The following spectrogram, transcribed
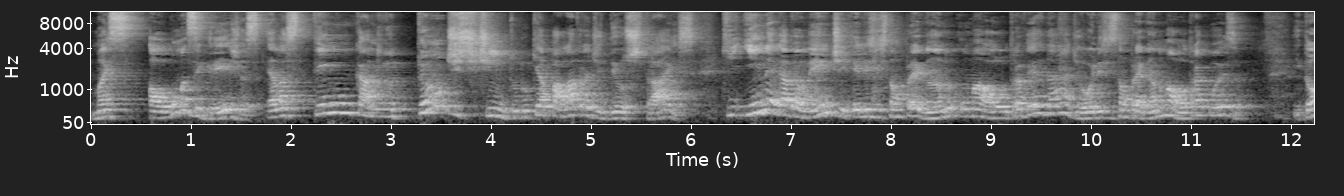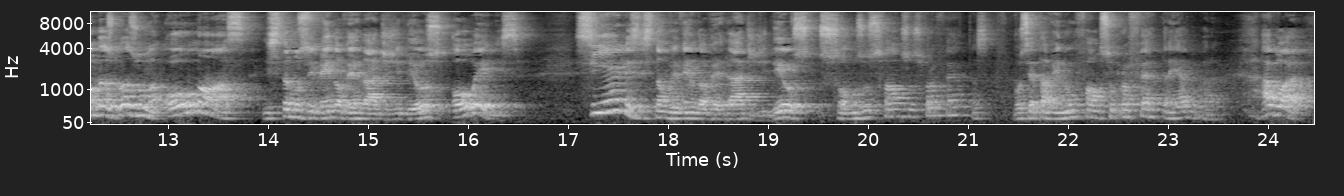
Mas algumas igrejas, elas têm um caminho tão distinto do que a palavra de Deus traz, que inegavelmente eles estão pregando uma outra verdade, ou eles estão pregando uma outra coisa. Então, das duas, uma, ou nós estamos vivendo a verdade de Deus, ou eles. Se eles estão vivendo a verdade de Deus, somos os falsos profetas. Você está vendo um falso profeta aí agora. Agora,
